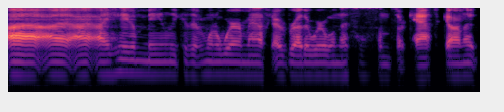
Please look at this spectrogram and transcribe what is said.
I I, I hate them mainly because if I want to wear a mask, I would rather wear one that has some sarcastic on it.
